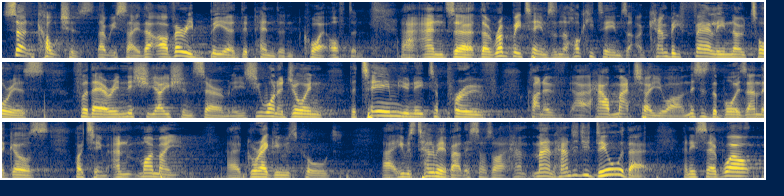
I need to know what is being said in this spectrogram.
certain cultures that we say that are very beer dependent quite often. Uh, and uh, the rugby teams and the hockey teams can be fairly notorious for their initiation ceremonies. You want to join the team, you need to prove kind of uh, how macho you are. And this is the boys and the girls hockey team. And my mate, uh, Greg, he was called. Uh, he was telling me about this. I was like, man, how did you deal with that? And he said, well,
